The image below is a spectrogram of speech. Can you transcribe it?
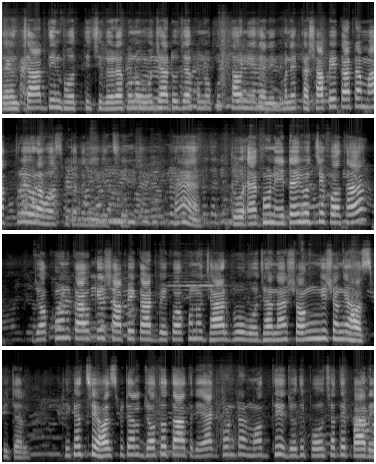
দেখেন, চার দিন ভর্তি ছিল। এরা কোনো ওঝা টুঝা কোনো কোথাও নিয়ে জানি মানে সাপে কাটা মাত্রই ওরা হসপিটালে নিয়ে গেছে। হ্যাঁ তো এখন এটাই হচ্ছে কথা। যখন কাউকে সাপে কাটবে কখনো ঝাড়ফুঁক ওঝা না সঙ্গে সঙ্গে হসপিটাল। ঠিক আছে? হসপিটাল যত তাড়াতাড়ি এক ঘণ্টার মধ্যে যদি পৌঁছাতে পারে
